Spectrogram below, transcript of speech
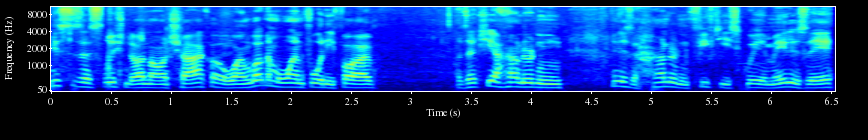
This is a Solution Dynamite charcoal one, lot number 145. There's actually 100 and, I think there's 150 square metres there.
